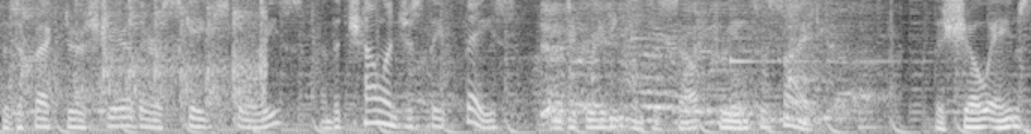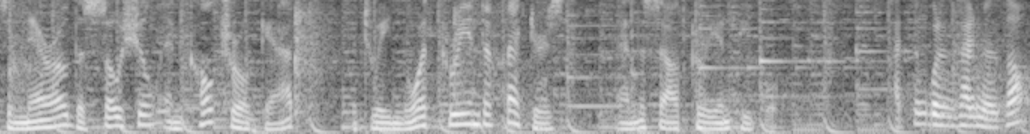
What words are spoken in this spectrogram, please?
The defectors share their escape stories and the challenges they face integrating into South Korean society. The show aims to narrow the social and cultural gap between North Korean defectors and the South Korean people. 같은 곳에 살면서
